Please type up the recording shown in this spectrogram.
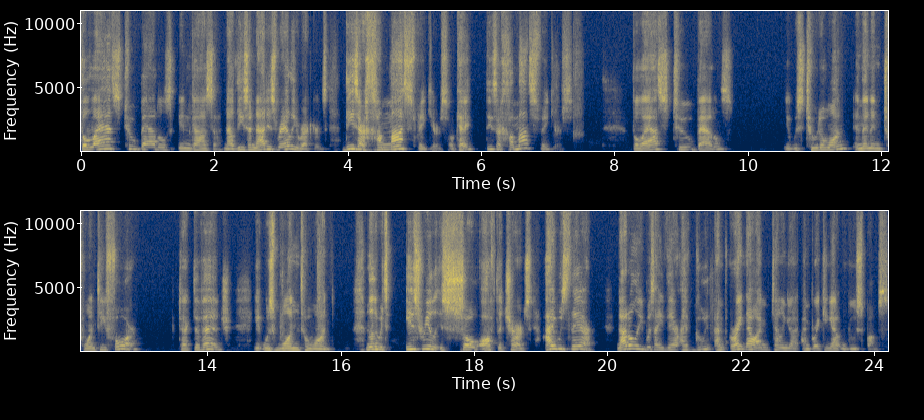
The last two battles in Gaza, now these are not Israeli records, these are Hamas figures, okay? These are Hamas figures. The last two battles, it was two to one. And then in 24, Protective Edge, it was one to one. In other words, Israel is so off the charts. I was there. Not only was I there, I've I'm, right now. I'm telling you, I'm breaking out in goosebumps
